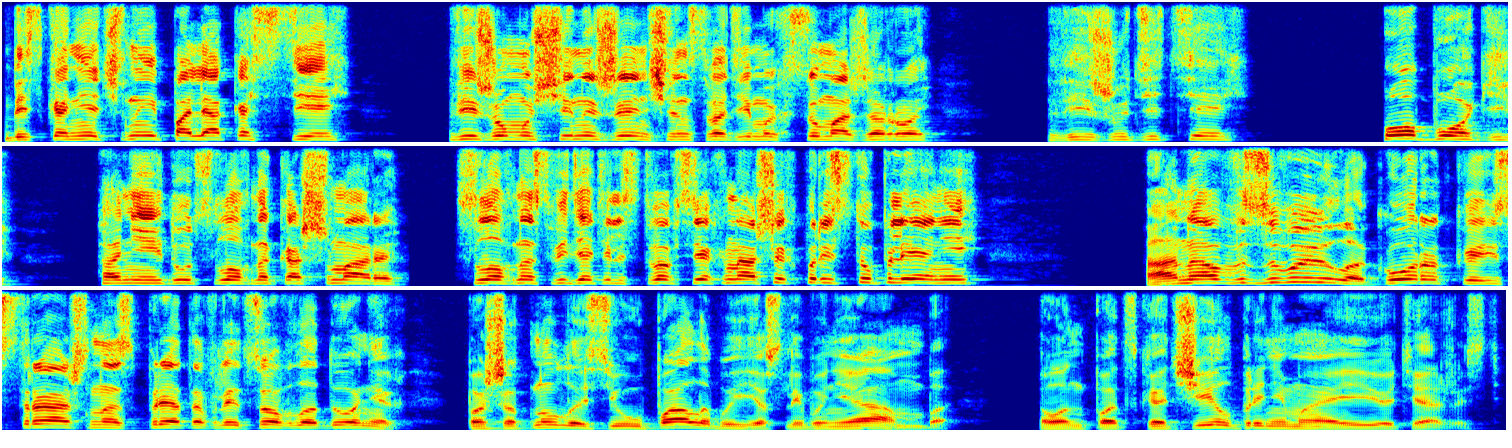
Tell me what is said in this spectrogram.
бесконечные поля костей. Вижу мужчин и женщин, сводимых с ума жарой. Вижу детей. О, боги! Они идут словно кошмары, словно свидетельство всех наших преступлений. Она взвыла, коротко и страшно, спрятав лицо в ладонях, пошатнулась и упала бы, если бы не амба. Он подскочил, принимая ее тяжесть.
